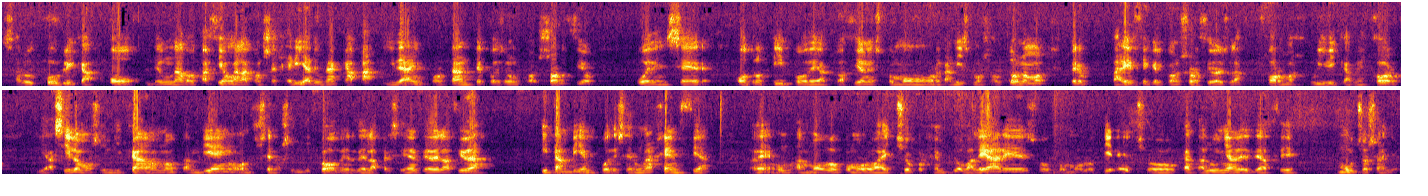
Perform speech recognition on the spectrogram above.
salud pública o de una dotación a la consejería de una capacidad importante, puede ser un consorcio, pueden ser otro tipo de actuaciones como organismos autónomos, pero parece que el consorcio es la forma jurídica mejor y así lo hemos indicado ¿no? también, o se nos indicó desde la presidencia de la ciudad, y también puede ser una agencia, ¿eh? a modo como lo ha hecho, por ejemplo, Baleares o como lo tiene hecho Cataluña desde hace muchos años.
